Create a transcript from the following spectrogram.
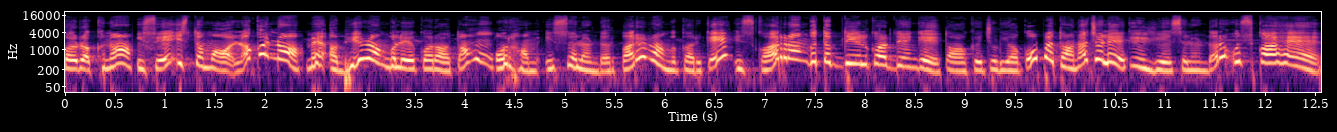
कर रखना, इसे इस्तेमाल न करना। मैं अभी रंग लेकर आता हूँ और हम इस सिलेंडर पर रंग करके इसका रंग तब्दील कर देंगे, ताकि चिड़िया को पता न चले कि ये सिलेंडर उसका है।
